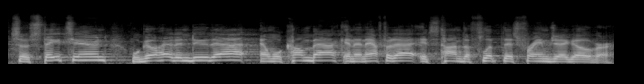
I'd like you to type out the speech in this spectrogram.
So stay tuned, we'll go ahead and do that and we'll come back and then after that, it's time to flip this frame jig over.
